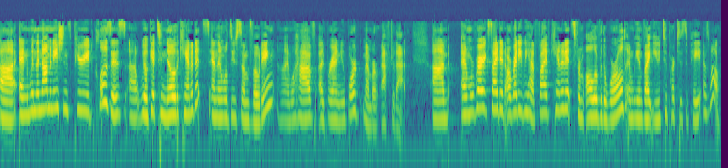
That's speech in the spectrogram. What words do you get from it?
Uh, and when the nominations period closes, uh, we'll get to know the candidates, and then we'll do some voting, and we'll have a brand new board member after that. Um, and we're very excited. Already, we have five candidates from all over the world, and we invite you to participate as well.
